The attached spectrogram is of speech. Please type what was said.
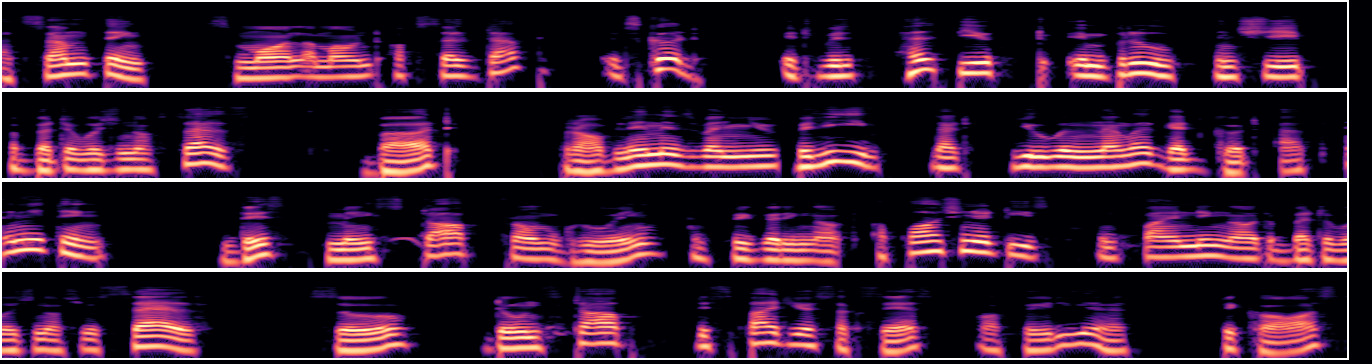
at something. Small amount of self-doubt, it's good. It will help you to improve and shape a better version of self. But problem is when you believe that you will never get good at anything. This may stop from growing and figuring out opportunities and finding out a better version of yourself. So, don't stop despite your success or failure because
